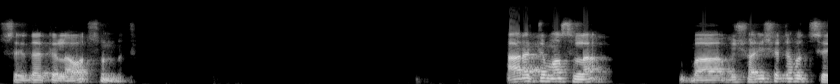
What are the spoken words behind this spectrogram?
সেজদায় তেলাওয়াত সুন্নত। আর একটা মশলা বা বিষয় সেটা হচ্ছে,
